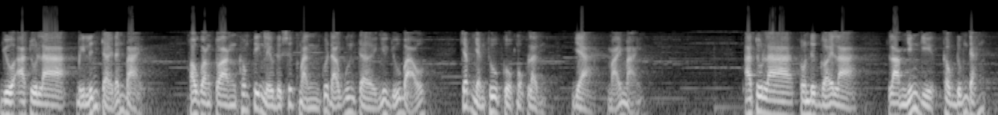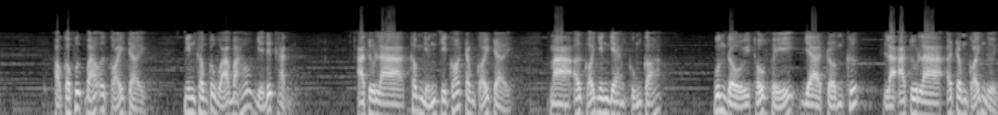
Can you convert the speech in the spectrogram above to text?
vua Atula bị lính trời đánh bại. Họ hoàn toàn không tiên liệu được sức mạnh của đạo quân trời như Vũ Bảo, chấp nhận thua cuộc một lần và mãi mãi. Atula còn được gọi là làm những việc không đúng đắn. Họ có phước báo ở cõi trời, nhưng không có quả báo về đức hạnh. Atula không những chỉ có trong cõi trời, mà ở cõi nhân gian cũng có. Quân đội thổ phỉ và trộm cướp là Atula ở trong cõi người.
